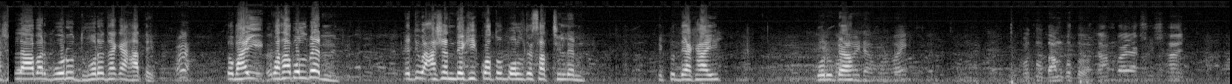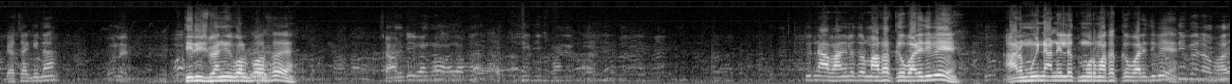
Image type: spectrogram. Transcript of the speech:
আসলে আবার গরু ধরে থাকে হাতে। তো ভাই কথা বলবেন? একটু আসেন দেখি কত বলতে চাচ্ছিলেন। একটু দেখাই গরুটা। কত দাম কত? বেচা কিনা? তিরিশ ভাঙি গল্প আছে? তুই না ভাঙলে তোর মাথার কেউ বাড়ি দিবে? আর মুই না নিলে মোর মাথার কেউ বাড়ি দিবে? দিবে না ভাই।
